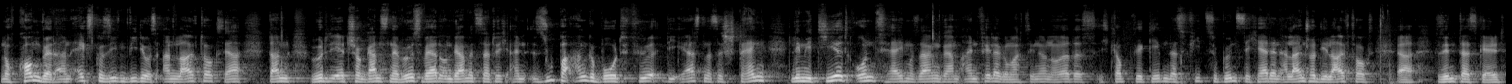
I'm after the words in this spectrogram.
noch kommen wird an exklusiven Videos, an Live-Talks, ja, dann würdet ihr jetzt schon ganz nervös werden. Und wir haben jetzt natürlich ein super Angebot für die Ersten. Das ist streng limitiert. Und ja, ich muss sagen, wir haben einen Fehler gemacht, Sinan, oder? Das, ich glaube, wir geben das viel zu günstig her, denn allein schon die Live-Talks ja, sind das Geld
